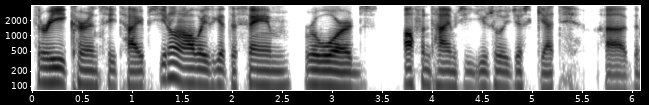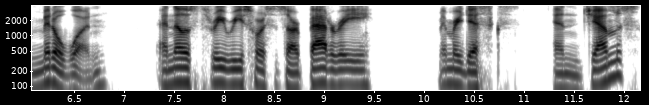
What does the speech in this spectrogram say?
three currency types. You don't always get the same rewards. Oftentimes, you usually just get uh, the middle one. And those three resources are battery, memory disks, and gems.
